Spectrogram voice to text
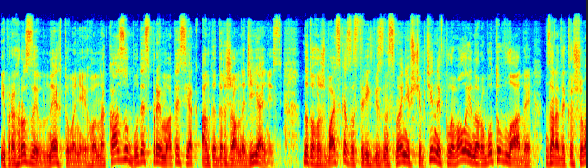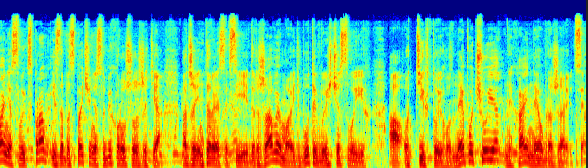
і пригрозив, нехтування його наказу буде сприйматись як антидержавна діяльність. До того ж, батька застеріг бізнесменів, щоб ті не впливали і на роботу влади заради кришування своїх справ і забезпечення собі хорошого життя. Адже інтереси всієї держави мають бути вище своїх. А от ті, хто його не почує, нехай не ображаються.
